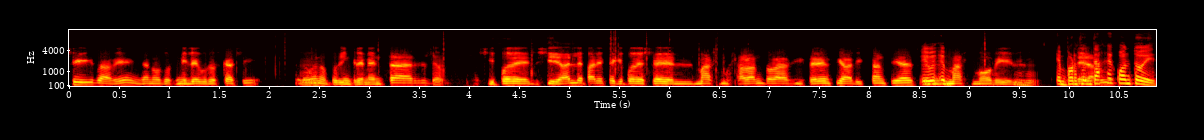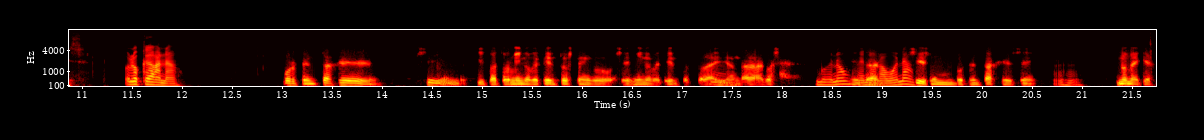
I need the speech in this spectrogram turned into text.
Sí, va bien, gano 2.000 euros casi. Pero Mm. bueno, por incrementar, si puede, si a él le parece que puede ser el más, hablando las diferencias, las distancias, el eh, más móvil. ¿En porcentaje cuánto es? ¿O lo que gana? Porcentaje, sí, y 4.900 tengo 6.900, por ahí Mm. anda la cosa. Bueno, enhorabuena. Sí, es un porcentaje, sí. No me quejo.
